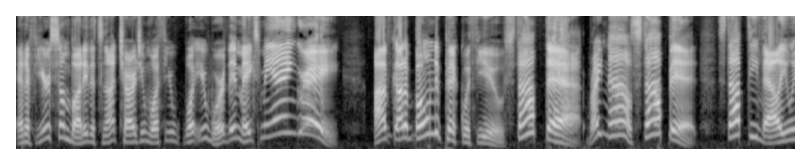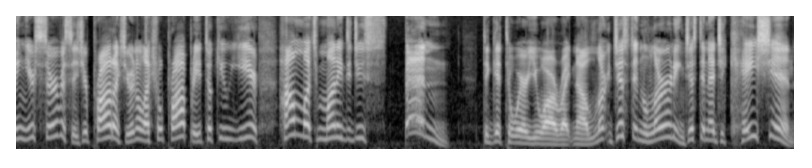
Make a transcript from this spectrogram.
And if you're somebody that's not charging what you what you're worth, it makes me angry. I've got a bone to pick with you. Stop that right now. Stop it. Stop devaluing your services, your products, your intellectual property. It took you years. How much money did you spend to get to where you are right now? Learn, just in learning, just in education.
